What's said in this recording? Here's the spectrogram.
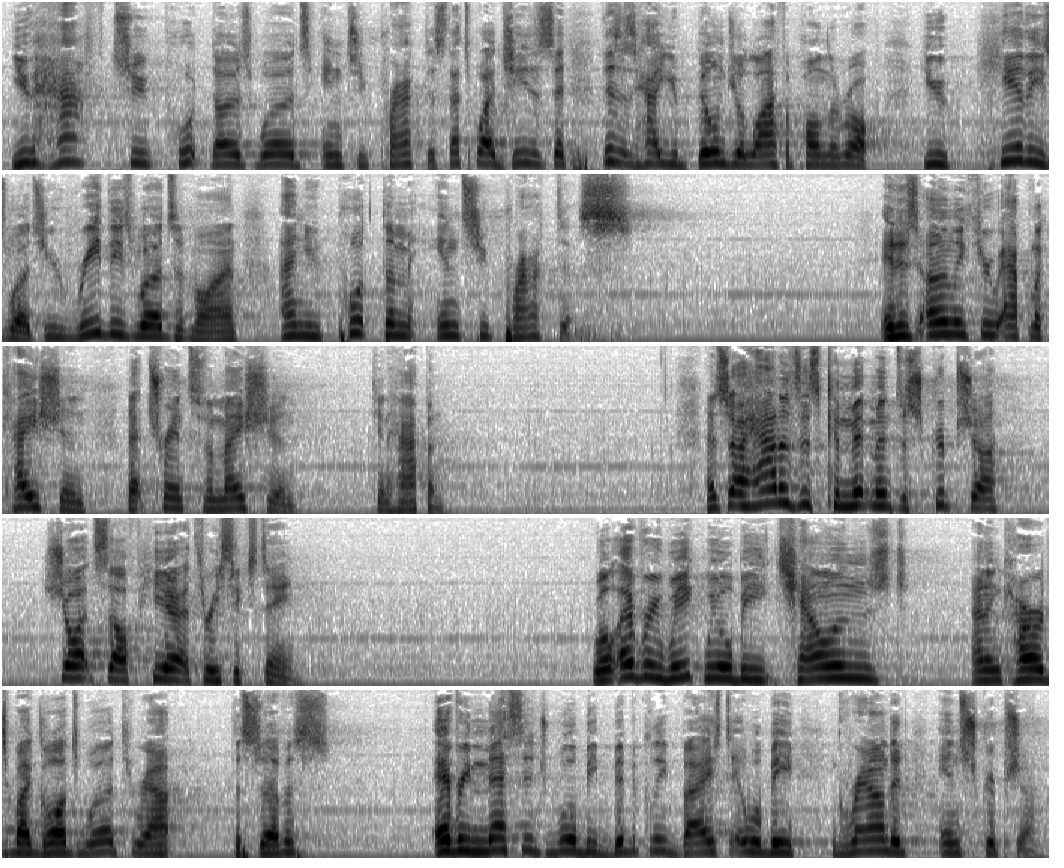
You have to put those words into practice. That's why Jesus said, This is how you build your life upon the rock. You hear these words, you read these words of mine, and you put them into practice. It is only through application that transformation can happen. And so, how does this commitment to Scripture show itself here at 316? Well, every week we will be challenged and encouraged by God's word throughout the service. Every message will be biblically based, it will be grounded in Scripture.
